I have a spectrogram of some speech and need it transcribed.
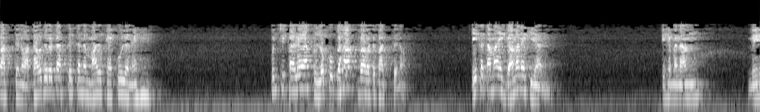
පත් වෙනවා. තවදුරටත් එතන මල් කැකුල නැහැ. පුංචි කලයක් ලොකු ගහක් බවට පත් වෙනවා. ඒක තමයි ගමන කියන්නේ. එහෙමනම් මේ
